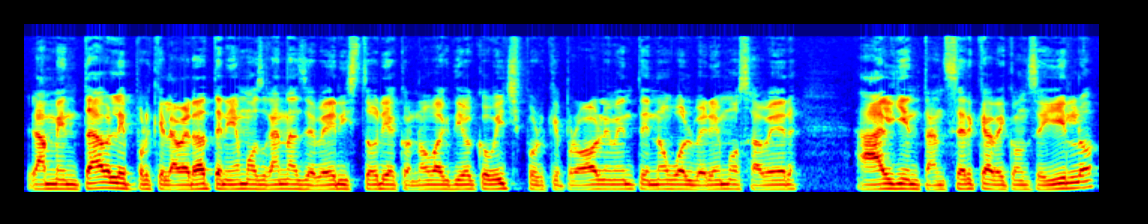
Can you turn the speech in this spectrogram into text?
Lamentable porque la verdad teníamos ganas de ver historia con Novak Djokovic porque probablemente no volveremos a ver a alguien tan cerca de conseguirlo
